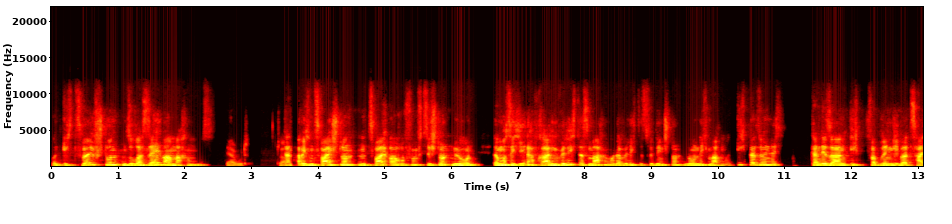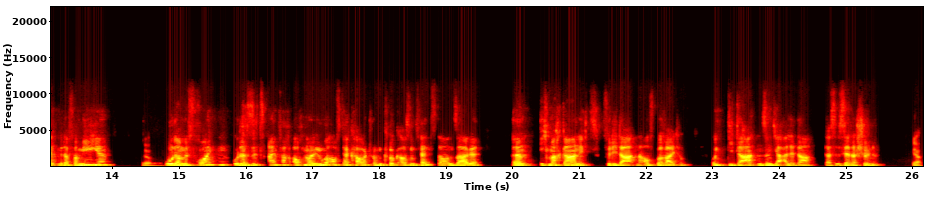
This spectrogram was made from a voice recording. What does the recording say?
und ich zwölf Stunden sowas selber machen muss, ja, gut, klar. dann habe ich einen zwei Stunden, 2,50 Euro 50 Stundenlohn. Da muss sich jeder fragen, will ich das machen oder will ich das für den Stundenlohn nicht machen? Und ich persönlich kann dir sagen, ich verbringe lieber Zeit mit der Familie, ja. oder mit Freunden oder sitze einfach auch mal nur auf der Couch und gucke aus dem Fenster und sage, ähm, ich mache gar nichts für die Datenaufbereitung. Und die Daten sind ja alle da. Das ist ja das Schöne. Ja,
